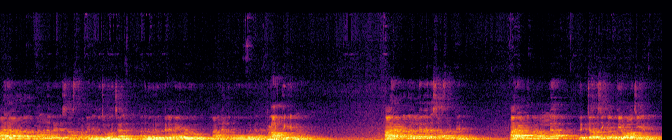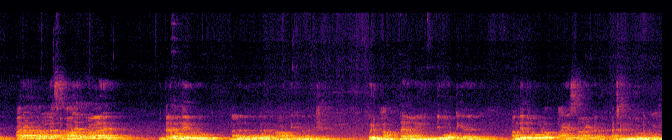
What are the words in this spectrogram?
ആരാണ് നല്ല വേദശാസ്ത്രജ്ഞൻ എന്ന് ചോദിച്ചാൽ അതിന് ഒരു ഉത്തരമേ ഉള്ളൂ നല്ലതുപോലെ പ്രാർത്ഥിക്കുന്നത് ആരാണ് നല്ല വേദശാസ്ത്രജ്ഞൻ? ആരാണ് നല്ല ലിറ്റർജിക്കൽ തിയോളജിയൻ? ആരാണ് നല്ല സഭാചരിത്രകാരൻ? ഉത്തരമൊന്നേ ഉള്ളൂ നല്ലതുപോലെ പ്രാർത്ഥിക്കുന്ന മനുഷ്യൻ. ഒരു ഭക്തനായിരുന്നു ഡിവോട്ടിയായിരുന്നു അന്ത്യത്തോളം പായസായിട്ട് അച്ഛൻ മുന്നോട്ട് പോയി.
